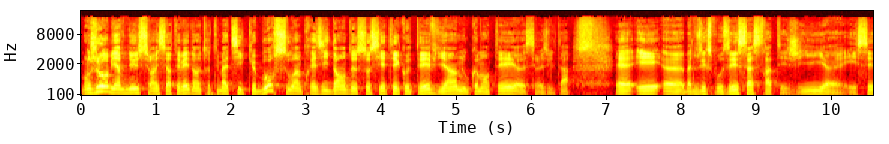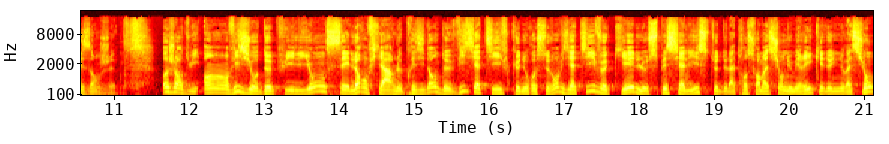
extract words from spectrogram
Bonjour, bienvenue sur Investisseur TV dans notre thématique bourse où un président de société cotée vient nous commenter euh, ses résultats euh, et euh, bah, nous exposer sa stratégie et ses enjeux. Aujourd'hui, en visio depuis Lyon, c'est Laurent Fiard, le président de Visiative, que nous recevons. Visiative, qui est le spécialiste de la transformation numérique et de l'innovation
